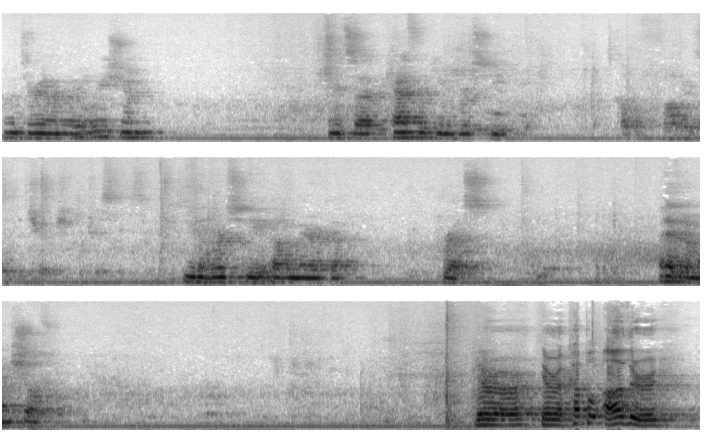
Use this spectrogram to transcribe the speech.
Commentary on Revelation, and it's a Catholic University. It's called the Fathers of the Church University of America Press. I have it on my shelf. There are, there are a couple other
